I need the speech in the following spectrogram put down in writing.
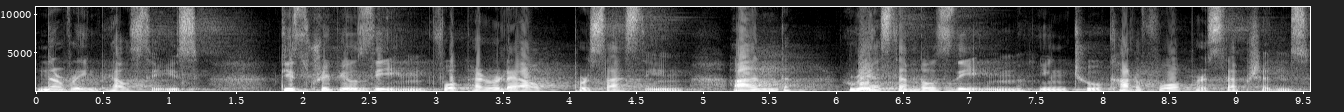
nerve impulses, distributes them for parallel processing, and reassembles them into colorful perceptions.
